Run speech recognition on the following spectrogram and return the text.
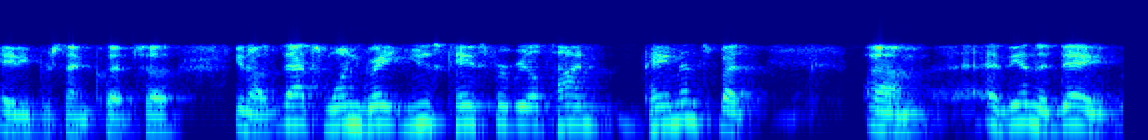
80% clip. So, you know, that's one great use case for real-time payments. But um, at the end of the day,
